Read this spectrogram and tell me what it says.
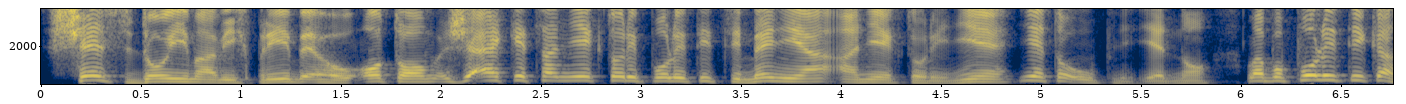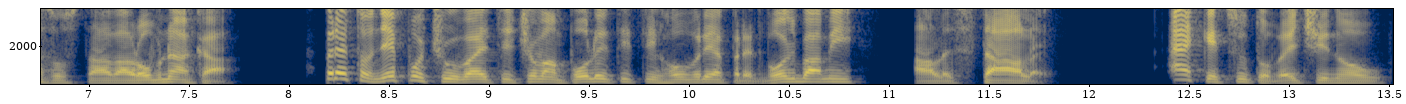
6 dojímavých príbehov o tom, že aj keď sa niektorí politici menia a niektorí nie, je to úplne jedno, lebo politika zostáva rovnaká. Preto nepočúvajte, čo vám politici hovoria pred voľbami, ale stále. Aj keď sú to väčšinou...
